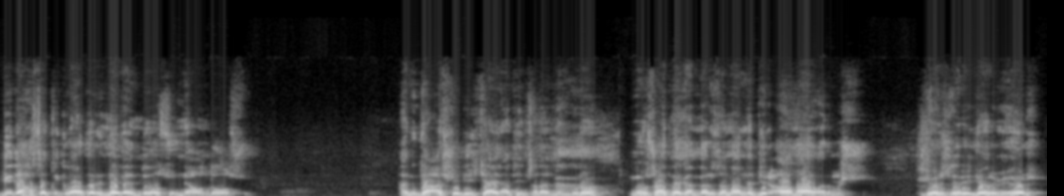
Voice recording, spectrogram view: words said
Bir de hasetlik vardır. Ne bende olsun ne onda olsun. Hani daha aşk bir hikaye anlatayım sana ben bunu. Musa peygamber zamanında bir ama varmış. Gözleri görmüyor,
